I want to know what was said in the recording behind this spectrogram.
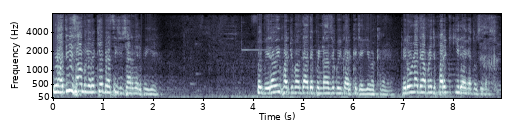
ਉਹ ਅੱਜ ਵੀ ਸਾਂਭ ਕੇ ਰੱਖੇ 8296 ਰੁਪਏ। ਕੋਈ ਮੇਰਾ ਵੀ ਫਰਜ਼ ਬਣਦਾ ਤੇ ਪਿੰਡਾਂ 'ਚ ਕੋਈ ਕਰਕੇ ਜਾਈਏ ਵੱਖਰਾ। ਹੈ ਫਿਰ ਉਹਨਾਂ ਦੇ ਆਪਣੇ 'ਚ ਫ਼ਰਕ ਕੀ ਰਹਿ ਗਿਆ ਤੁਸੀਂ ਦੱਸੋ।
